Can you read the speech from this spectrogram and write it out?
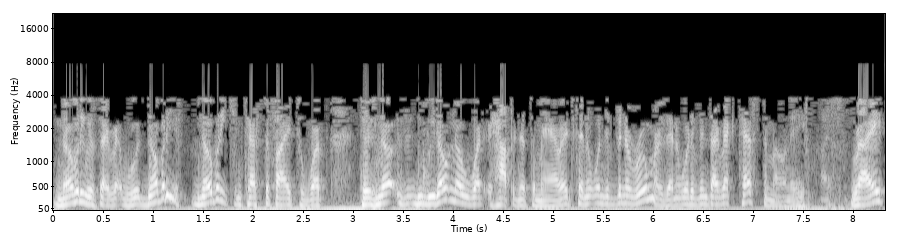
Nobody was direct. Nobody. Nobody can testify to what. There's no. We don't know what happened at the marriage. Then it wouldn't have been a rumor. Then it would have been direct testimony, right?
